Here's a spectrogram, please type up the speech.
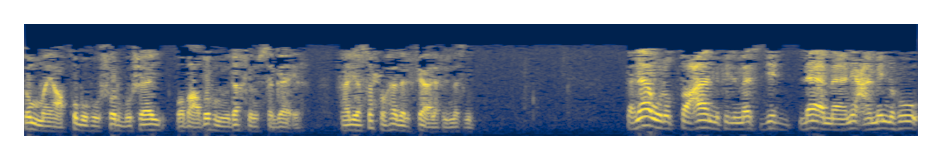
ثم يعقبه شرب شاي وبعضهم يدخن السجائر. فهل يصح هذا الفعل في المسجد؟ تناول الطعام في المسجد لا مانع منه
